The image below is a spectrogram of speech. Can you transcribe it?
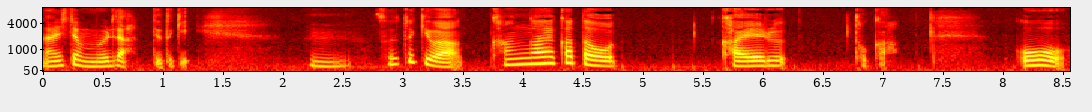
何しても無理だっていう時。うん。そういう時は考え方を変えるとかを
